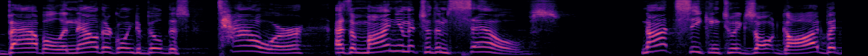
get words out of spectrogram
Babel. And now they're going to build this tower as a monument to themselves, not seeking to exalt God, but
